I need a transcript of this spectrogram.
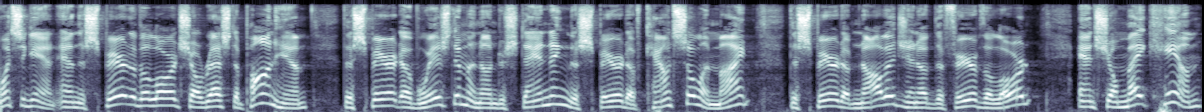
Once again, and the Spirit of the Lord shall rest upon him, the Spirit of wisdom and understanding, the Spirit of counsel and might, the Spirit of knowledge and of the fear of the Lord, and shall make him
